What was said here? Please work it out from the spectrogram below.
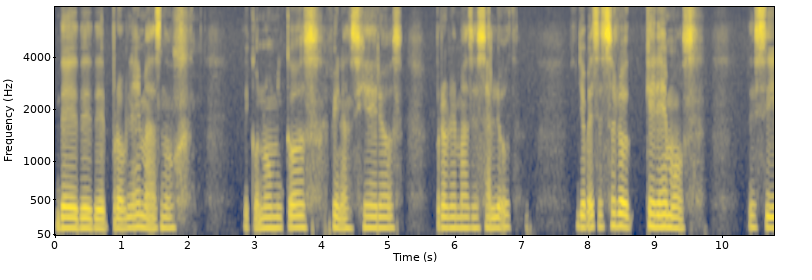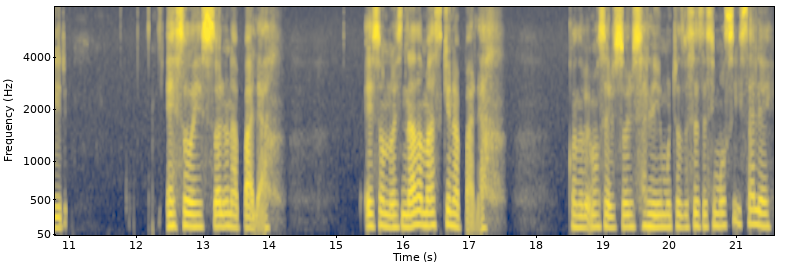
de, de, de problemas, ¿no? Económicos, financieros, problemas de salud. Y a veces solo queremos decir, eso es solo una pala. Eso no es nada más que una pala. Cuando vemos el sol salir muchas veces decimos, sí, sale,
